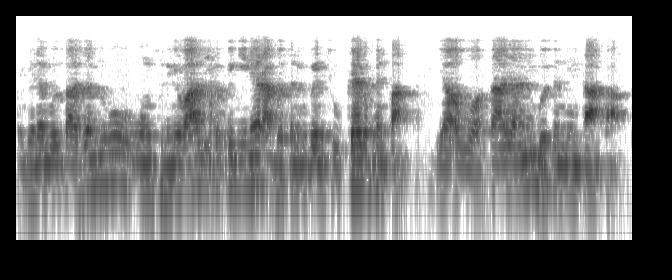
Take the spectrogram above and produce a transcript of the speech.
Begini multazam itu wong jenenge wali kepinginnya rak boten kepengin suga kepengin pak. Ya Allah, saya ini boten minta apa.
